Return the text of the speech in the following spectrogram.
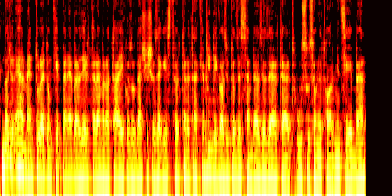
Nagyon elment tulajdonképpen ebben az értelemben a tájékozódás és az egész történet. Nekem mindig az jut az eszembe, ez az eltelt 20-25-30 évben,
